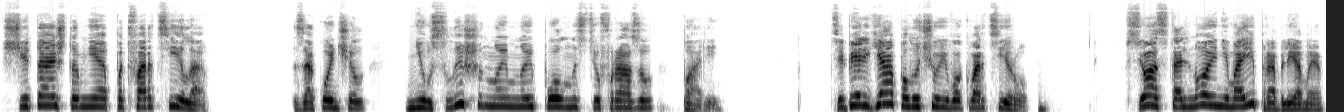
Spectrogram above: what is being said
«Считай, что мне подфартило», — закончил неуслышанную мной полностью фразу парень. Теперь я получу его квартиру. Все остальное не мои проблемы.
